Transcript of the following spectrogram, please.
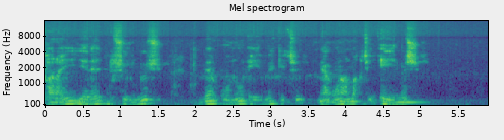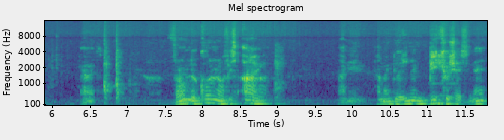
parayı yere düşürmüş ve onu eğilmek için yani onu almak için eğilmiş. Evet. From the corner of his eye hani hemen gözünün bir köşesine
